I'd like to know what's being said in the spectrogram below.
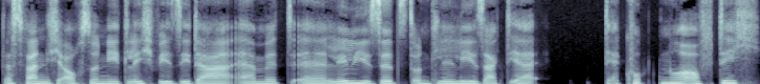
Das fand ich auch so niedlich, wie sie da äh, mit äh, Lilly sitzt und Lilly sagt ihr, der guckt nur auf dich.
